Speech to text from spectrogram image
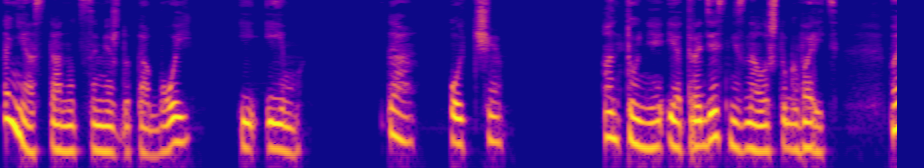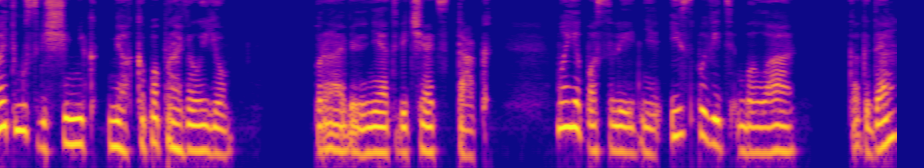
Они останутся между тобой и им. Да, отче. Антония и отродясь не знала, что говорить, поэтому священник мягко поправил ее. Правильнее отвечать так. Моя последняя исповедь была когда?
